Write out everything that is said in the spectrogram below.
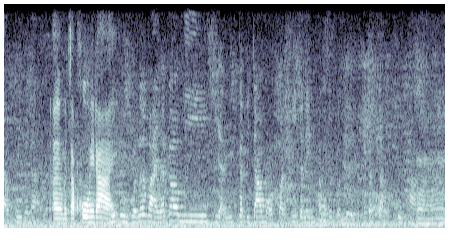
จับคู่ไม่ได้ เออมันจับคู่ไม่ได้มีปุ่มกดเริ่มไวแล้วก็มีเขียนกติกาบอกก่อนที่จะเล่นค่ะแล้วก็กดเลยแล้วก็จับคู่ภาพอืม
